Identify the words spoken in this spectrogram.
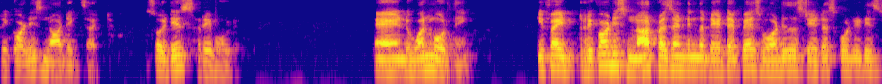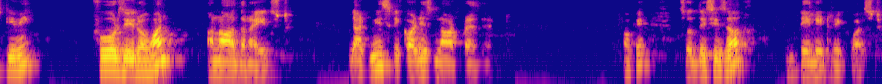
Record is not exact. So it is removed. And one more thing. If i record is not present in the database what is the status code it is giving? 401 unauthorized. That means record is not present. Okay? So this is a delete request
